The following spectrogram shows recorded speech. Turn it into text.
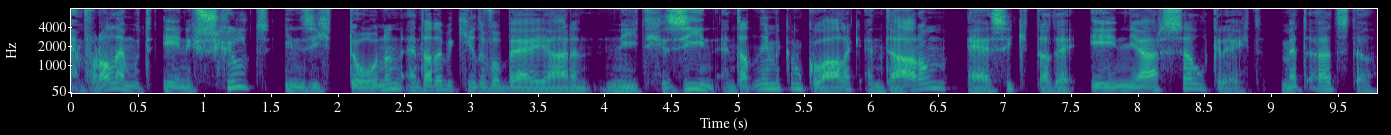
en vooral, hij moet enig schuld in zich tonen. En dat heb ik hier de voorbije jaren niet gezien. En dat neem ik hem kwalijk. En daarom eis ik dat hij één jaar cel krijgt, met uitstel.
